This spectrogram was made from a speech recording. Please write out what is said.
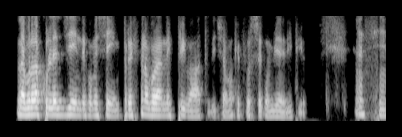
lavorare con le aziende, come sempre, lavorare nel privato, diciamo che forse conviene di più. Eh sì.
